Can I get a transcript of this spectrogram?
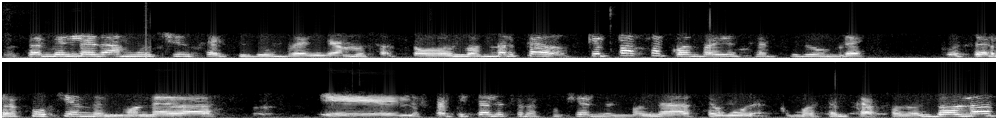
pues también le da mucha incertidumbre, digamos, a todos los mercados. ¿Qué pasa cuando hay incertidumbre? Pues se refugian en monedas, eh, los capitales se refugian en monedas seguras, como es el caso del dólar.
